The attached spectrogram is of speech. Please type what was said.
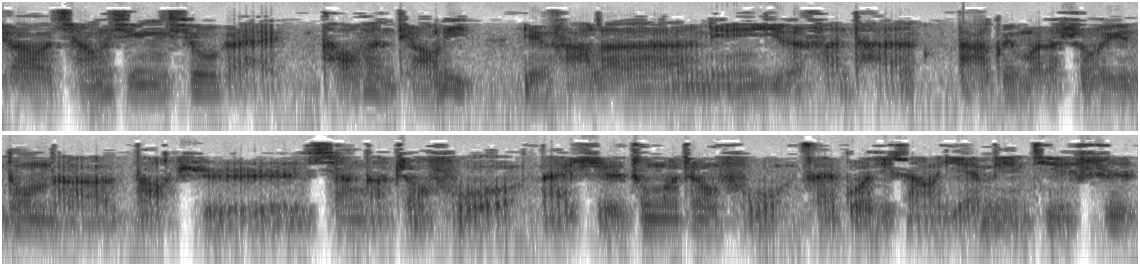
要强行修改逃犯条例，引发了民意的反弹，大规模的社会运动呢，导致香港政府乃至中国政府在国际上颜面尽失。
